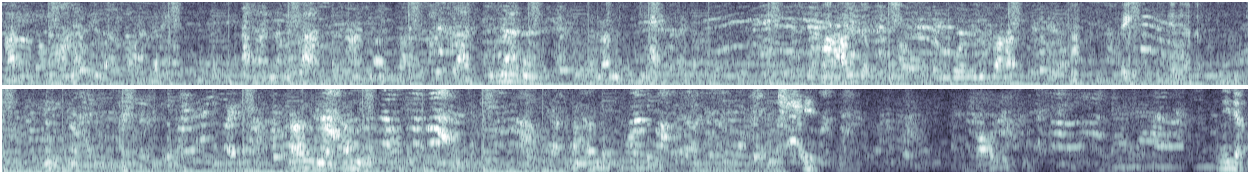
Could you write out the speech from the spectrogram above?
Kalau kamu ambil tinggal kamu dari tanggal 16, 17, Tujuh bulan Lebaran. Bulan lebaran. Ting, di sini ada. Kan ya sanggup. Ini dah.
